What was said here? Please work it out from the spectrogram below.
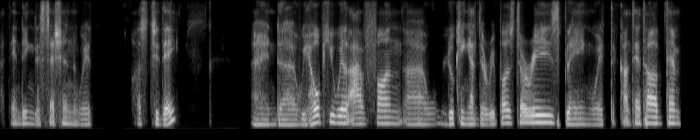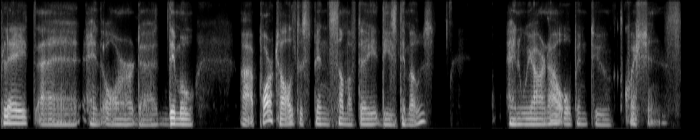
attending the session with us today. And uh, we hope you will have fun uh, looking at the repositories, playing with the Content Hub template uh, and or the demo uh, portal to spin some of the, these demos. And we are now open to questions.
